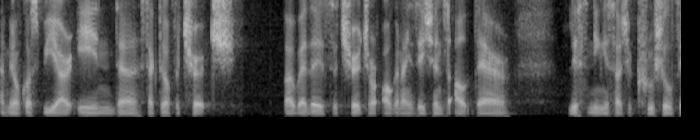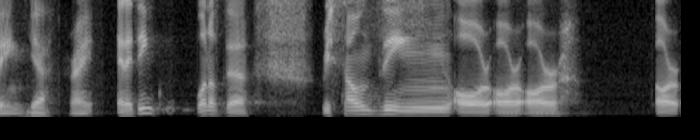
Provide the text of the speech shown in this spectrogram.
I mean, of course, we are in the sector of a church, but whether it's a church or organizations out there, listening is such a crucial thing. Yeah. Right. And I think one of the resounding or or or or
